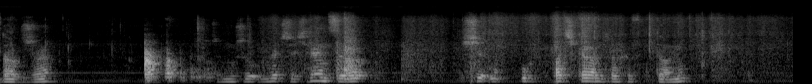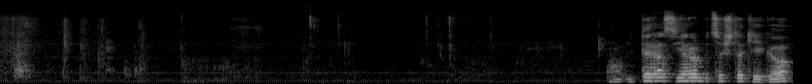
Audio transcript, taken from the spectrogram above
dobrze. Muszę wytrzeć ręce, bo się upaćkałem trochę w tytoniu. Teraz ja robię coś takiego,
